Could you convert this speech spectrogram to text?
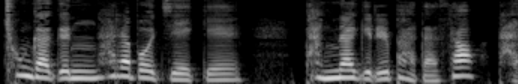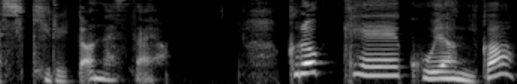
총각은 할아버지에게 당나귀를 받아서 다시 길을 떠났어요. 그렇게 고양이가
